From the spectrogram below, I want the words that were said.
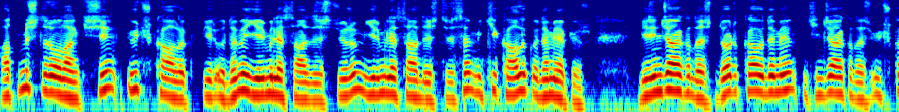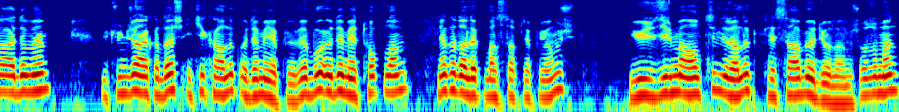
60 lira olan kişi 3K'lık bir ödeme 20 ile sadeleştiriyorum. 20 ile sadeleştirirsem 2K'lık ödeme yapıyor. Birinci arkadaş 4K ödeme, ikinci arkadaş 3K ödeme, üçüncü arkadaş 2K'lık ödeme yapıyor. Ve bu ödeme toplam ne kadarlık masraf yapıyormuş? 126 liralık hesabı ödüyorlarmış. O zaman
